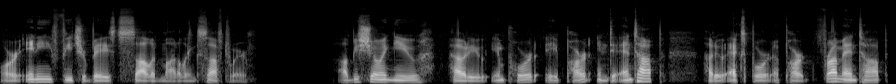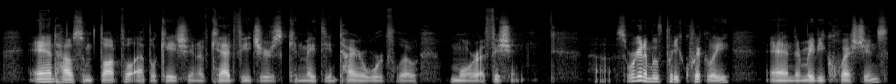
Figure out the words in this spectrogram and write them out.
or any feature-based solid modeling software. I'll be showing you how to import a part into NTOP, how to export a part from NTOP, and how some thoughtful application of CAD features can make the entire workflow more efficient. Uh, so we're going to move pretty quickly, and there may be questions.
